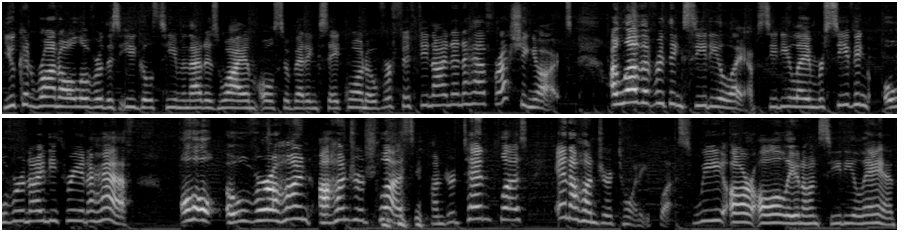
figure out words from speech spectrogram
You can run all over this Eagles team, and that is why I'm also betting Saquon over 59 and a half rushing yards. I love everything CeeDee Lamb. CeeDee Lamb receiving over 93 and a half, all over a hun- 100 plus, 110 plus, and 120 plus. We are all in on CeeDee Lamb,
